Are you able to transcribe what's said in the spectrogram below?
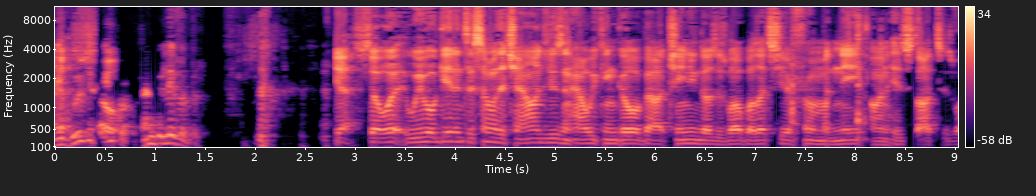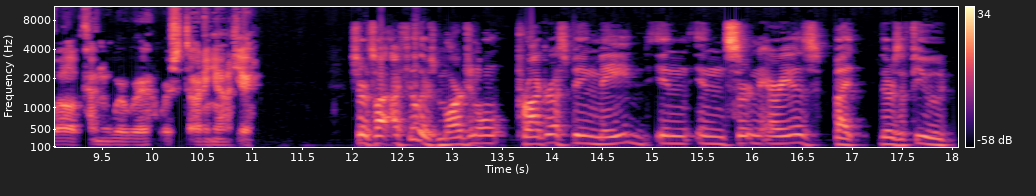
I agree with you. Unbelievable. yes. So uh, we will get into some of the challenges and how we can go about changing those as well. But let's hear from Nate on his thoughts as well, kind of where we're we're starting out here. Sure. So I feel there's marginal progress being made in in certain areas, but there's a few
